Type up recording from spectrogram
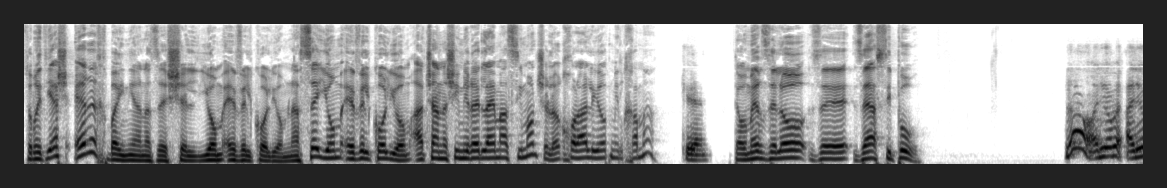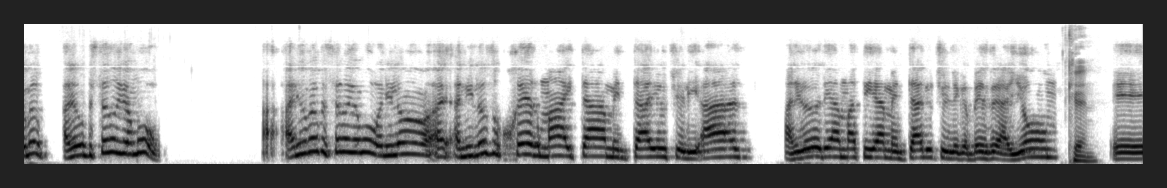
זאת אומרת, יש ערך בעניין הזה של יום אבל כל יום. נעשה יום אבל כל יום עד שאנשים ירד להם האסימון שלא יכולה להיות מלחמה. כן. אתה אומר, זה לא, זה, זה הסיפור. לא, אני אומר, אני אומר, אני אומר בסדר גמור. אני אומר בסדר גמור, אני לא, אני לא זוכר מה הייתה המנטליות שלי אז, אני לא יודע מה תהיה המנטליות שלי לגבי זה היום. כן. אה,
